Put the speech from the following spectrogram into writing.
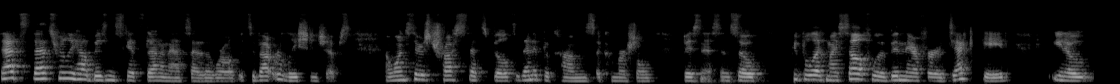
That's that's really how business gets done on that side of the world. It's about relationships. And once there's trust that's built, then it becomes a commercial business. And so people like myself who have been there for a decade, you know,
